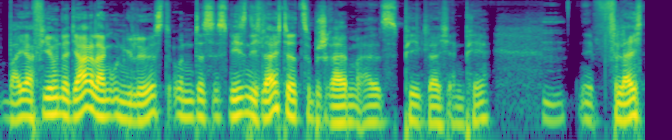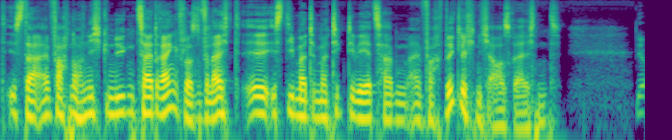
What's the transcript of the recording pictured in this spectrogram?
war ja 400 Jahre lang ungelöst und das ist wesentlich leichter zu beschreiben als P gleich NP. Mhm. Vielleicht ist da einfach noch nicht genügend Zeit reingeflossen. Vielleicht äh, ist die Mathematik, die wir jetzt haben, einfach wirklich nicht ausreichend, ja.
